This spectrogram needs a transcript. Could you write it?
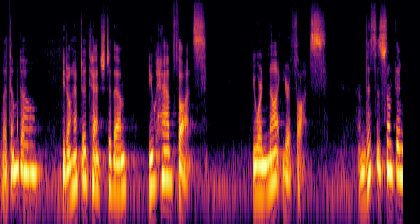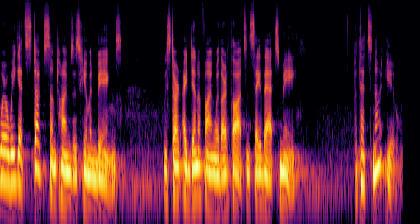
let them go. You don't have to attach to them. You have thoughts. You are not your thoughts. And this is something where we get stuck sometimes as human beings. We start identifying with our thoughts and say, That's me. But that's not you.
